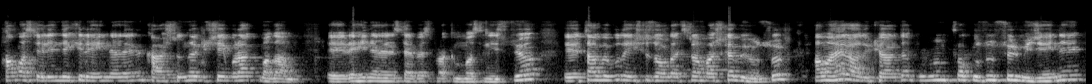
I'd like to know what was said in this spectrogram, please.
Hamas elindeki rehinelerin karşılığında bir şey bırakmadan e, rehinelerin serbest bırakılmasını istiyor. E, tabii bu da işi zorlaştıran başka bir unsur. Ama her halükarda bunun çok uzun sürmeyeceğini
